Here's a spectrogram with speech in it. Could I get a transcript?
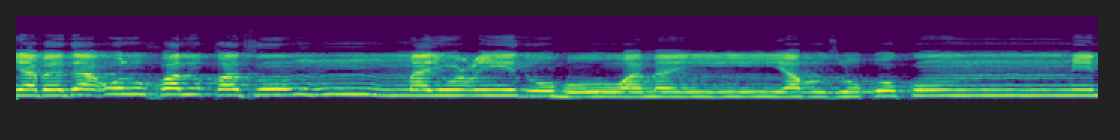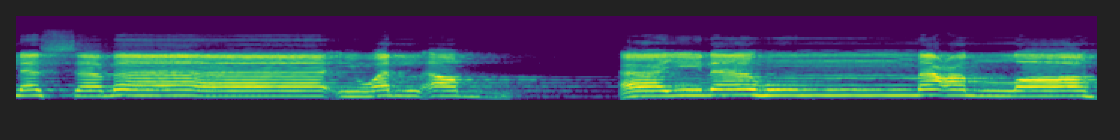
يبدأ الخلق ثم يعيده ومن يرزقكم من السماء والأرض آله مع الله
